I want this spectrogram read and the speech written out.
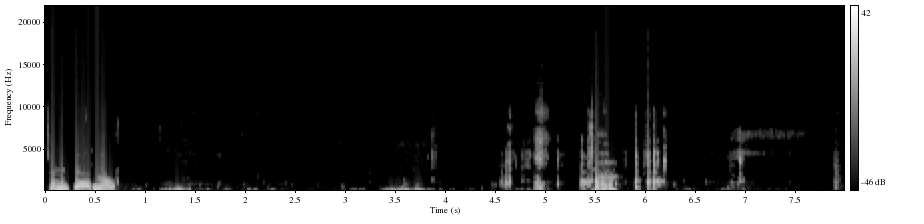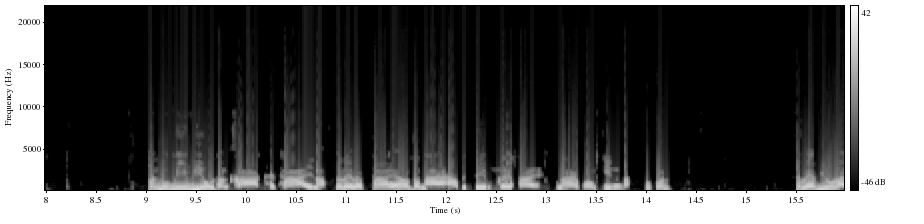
แล้วมันจอบยังมันบ่มีวิวทางขาถ่ายเนาะก็เลยแบบถ่ายเอาตหนาเอาเต็มๆเลยถ่ายหนาพองกินนะทุกคนแต่แบบอยู่ไล่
